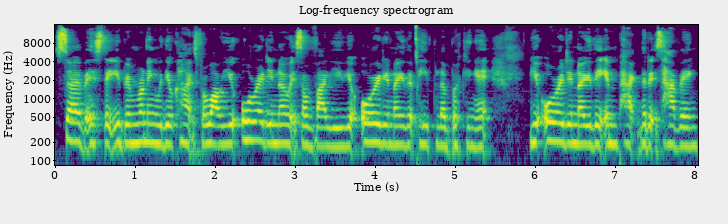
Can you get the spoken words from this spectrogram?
service that you've been running with your clients for a while, you already know it's of value. You already know that people are booking it. You already know the impact that it's having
